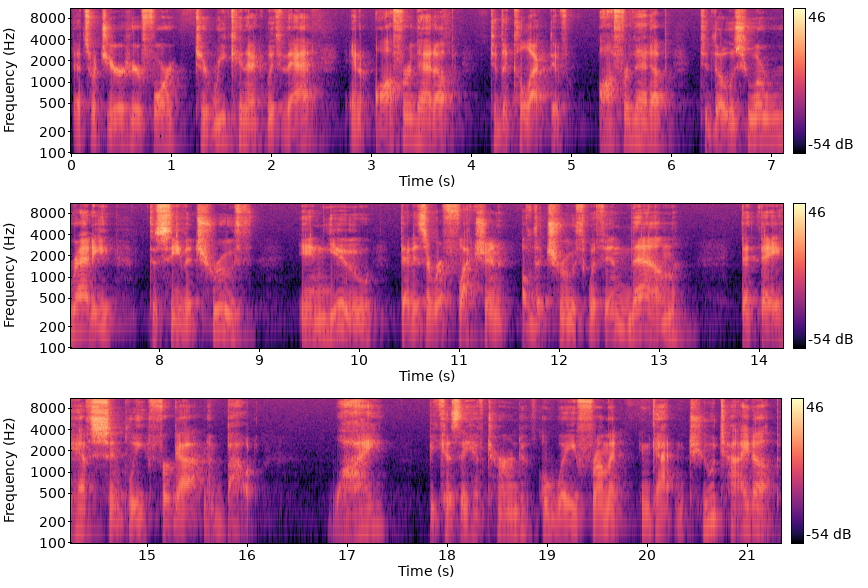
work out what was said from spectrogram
That's what you're here for to reconnect with that and offer that up to the collective. Offer that up to those who are ready to see the truth in you that is a reflection of the truth within them that they have simply forgotten about. Why? Because they have turned away from it and gotten too tied up,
